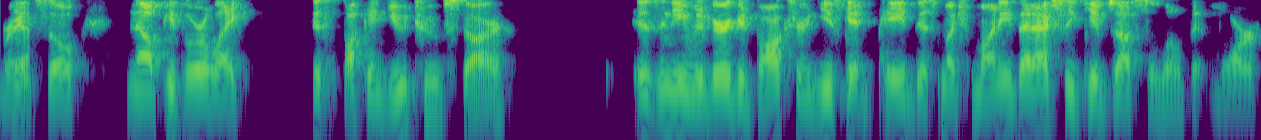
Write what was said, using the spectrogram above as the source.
right? Yeah. So now people are like, this fucking YouTube star isn't even a very good boxer, and he's getting paid this much money. That actually gives us a little bit more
